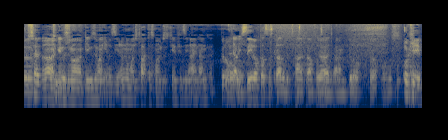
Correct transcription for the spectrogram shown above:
das ist äh, halt Ah, geben. Sie, mal, geben Sie mal Ihre Seriennummer, ich trage das mal im System für Sie ein, danke. Genau. Ja, ich sehe doch, dass Sie es gerade bezahlt haben vor ja, zwei Tagen. Genau. Ja. Okay.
